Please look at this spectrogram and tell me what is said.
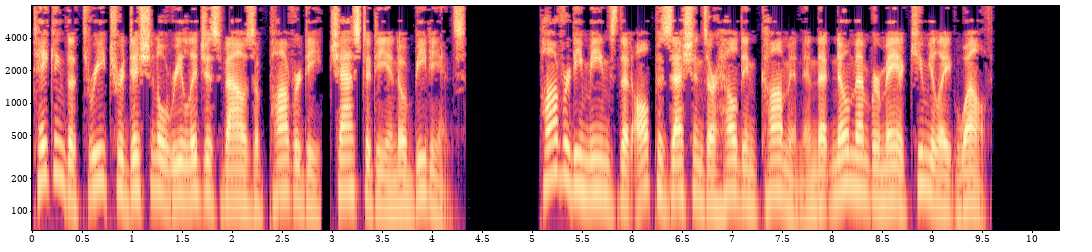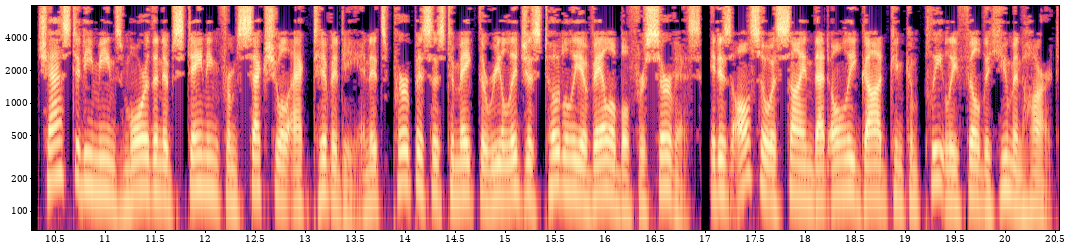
taking the three traditional religious vows of poverty, chastity and obedience. Poverty means that all possessions are held in common and that no member may accumulate wealth. Chastity means more than abstaining from sexual activity and its purpose is to make the religious totally available for service, it is also a sign that only God can completely fill the human heart.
